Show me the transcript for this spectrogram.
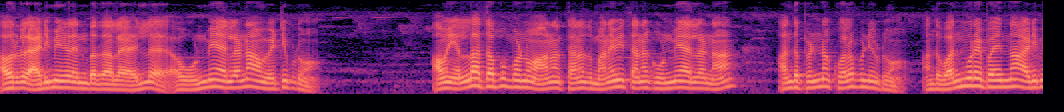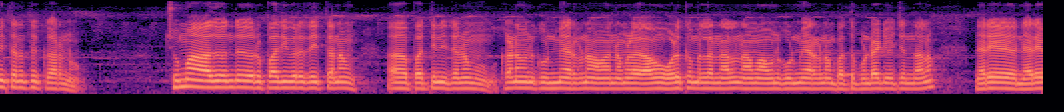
அவர்கள் அடிமைகள் என்பதால் இல்லை அவன் உண்மையாக இல்லைன்னா அவன் வெட்டிப்பிடுவான். அவன் எல்லா தப்பும் பண்ணுவான் ஆனால் தனது மனைவி தனக்கு உண்மையாக இல்லைன்னா அந்த பெண்ணை கொலை பண்ணி விடுவான் அந்த வன்முறை பயன்தான் அடிமைத்தனத்துக்கு காரணம். சும்மா அது வந்து ஒரு பதிவிரதைத்தனம் பத்தினித்தனம் கணவனுக்கு உண்மையாக இருக்கணும் அவன் நம்மளை அவன் ஒழுக்கம் இல்லைனாலும் நாம் அவனுக்கு உண்மையாக இருக்கணும் பத்து பொண்டாட்டி வச்சுருந்தாலும் நிறைய நிறைய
